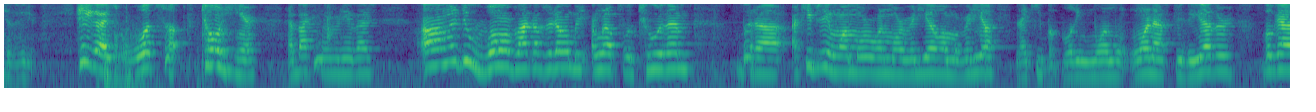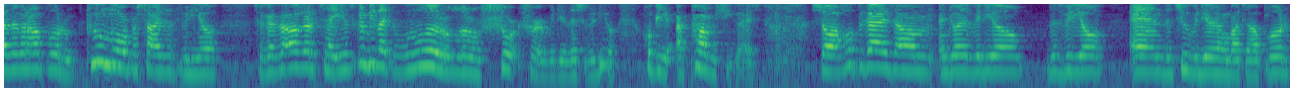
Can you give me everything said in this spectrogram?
to the video. Hey guys, what's up? Tone here. I'm back in the video, guys. Uh, I'm gonna do one more Black Ops video. I'm gonna, I'm gonna upload two of them, but uh, I keep saying one more, one more video, one more video, and I keep uploading one, one after the other. But guys, I'm gonna upload two more besides this video. So guys, all I gotta tell you, it's gonna be like a little, little short, short video. This video. Hope you, I promise you guys. So I hope you guys um enjoy the video, this video, and the two videos I'm about to upload.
